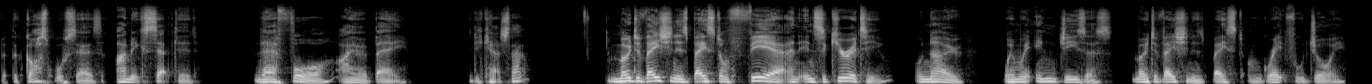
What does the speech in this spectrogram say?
But the gospel says, I'm accepted, therefore I obey. Did you catch that? Motivation is based on fear and insecurity. Well, no, when we're in Jesus, motivation is based on grateful joy.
